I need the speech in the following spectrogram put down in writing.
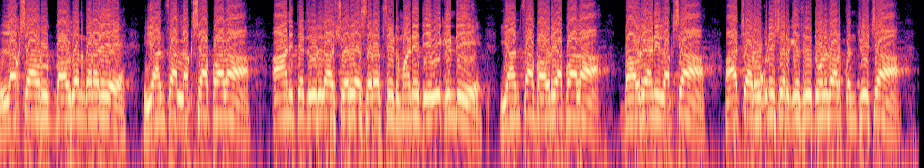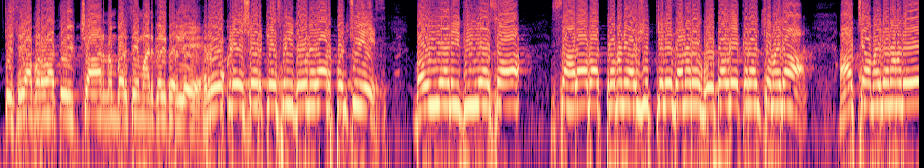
लक्षावरूप बावधन कराडे यांचा लक्षा पाला आणि त्या जोडीला शौर्य शरद शेठ माने देवी खिंडी यांचा बावऱ्या पाला बावऱ्या आणि लक्षा. आजच्या रोकडेश्वर केसरी दोन हजार पंचवीसच्या तिसऱ्या पर्वातील चार नंबरचे मानकरी ठरले. रोकडेश्वर केसरी दोन हजार पंचवीस भव्य आणि दिव्य असं सालाबाद प्रमाणे आयोजित केले जाणारं घोटावडेकरांचं मैदान. आजच्या मैदानामध्ये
